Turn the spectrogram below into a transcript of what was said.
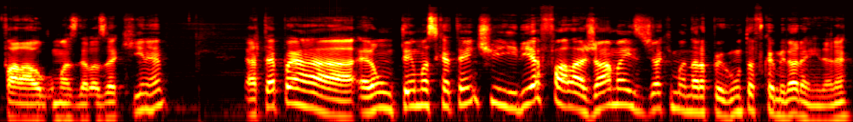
falar algumas delas aqui, né? Até para eram temas que até a gente iria falar já, mas já que mandaram a pergunta fica melhor ainda, né?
